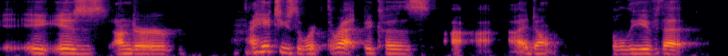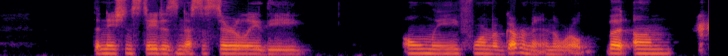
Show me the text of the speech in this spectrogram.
is under, I hate to use the word threat because I, I don't believe that the nation state is necessarily the only form of government in the world. But um,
